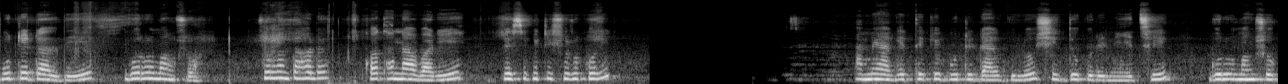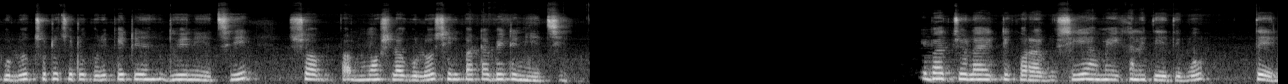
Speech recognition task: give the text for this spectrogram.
বুটের ডাল দিয়ে গরুর মাংস। চলুন তাহলে কথা না বাড়িয়ে রেসিপিটি শুরু করি। আমি আগের থেকে বুটের ডালগুলো সিদ্ধ করে নিয়েছি। গরুর মাংসগুলো ছোট ছোট করে কেটে ধুয়ে নিয়েছি। সব মশলাগুলো শিলপাটা বেটে নিয়েছি। এবার চুলায় একটি কড়াই বসিয়ে আমি এখানে দিয়ে দেব তেল।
